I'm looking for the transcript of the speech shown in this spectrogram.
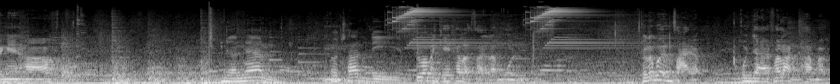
เป็นไงครับเนื้อแน่นรสชาติดีชื่อว่าเป็นเค้กแครอทสายละมุนคือถ้าเป็นสายแบบคุณยายฝรั่งทำแบบ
